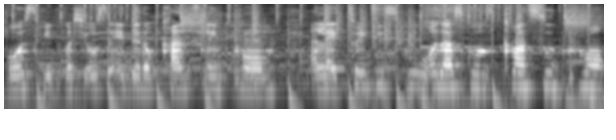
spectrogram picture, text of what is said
BuzzFeed because she also ended up canceling prom. And like 20 school, other schools cancelled prom.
